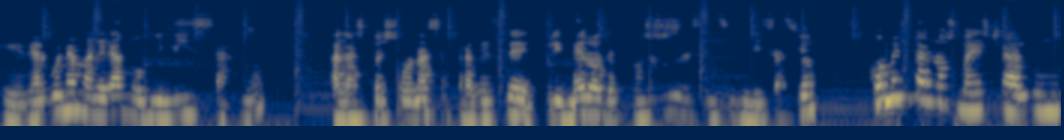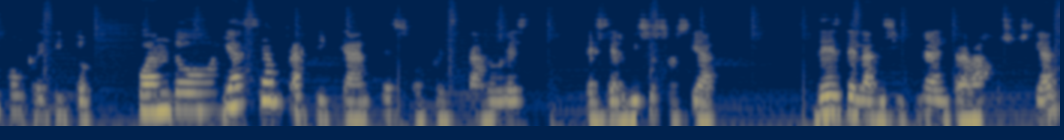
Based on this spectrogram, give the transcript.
que de alguna manera moviliza a las personas a través de, primero, de procesos de sensibilización. Coméntanos, maestra, algo muy concretito. Cuando ya sean practicantes o prestadores de servicio social desde la disciplina del trabajo social,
